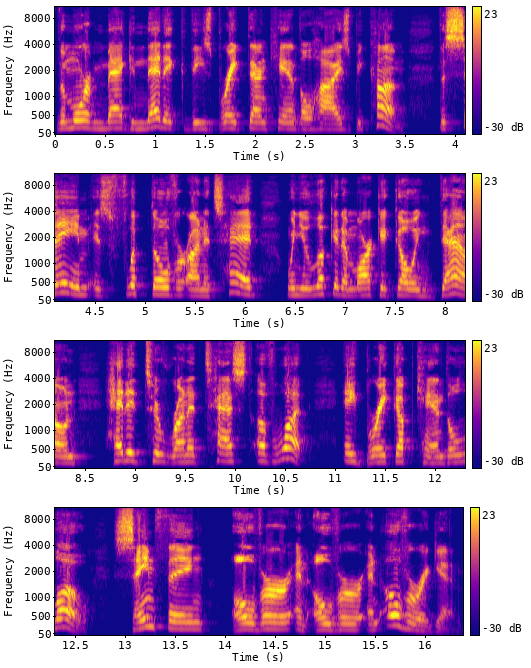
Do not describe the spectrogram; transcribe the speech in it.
the more magnetic these breakdown candle highs become. The same is flipped over on its head when you look at a market going down, headed to run a test of what? A breakup candle low. Same thing over and over and over again.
